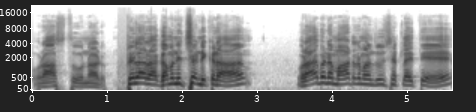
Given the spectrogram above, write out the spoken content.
వ్రాస్తూ ఉన్నాడు. పిల్లరా గమనించండి ఇక్కడ వ్రాయబడిన మాటను మనం చూసినట్లయితే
